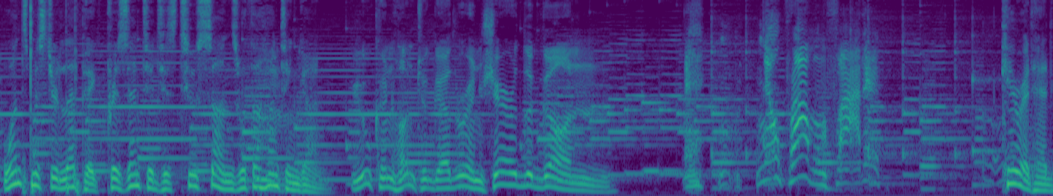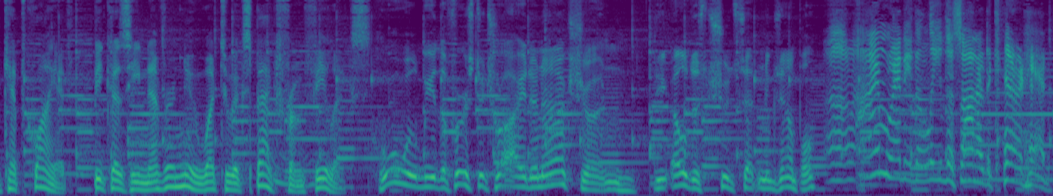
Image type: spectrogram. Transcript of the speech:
Once Mr. Lepic presented his two sons with a hunting gun. You can hunt together and share the gun. No problem, Father. Carrot Head kept quiet because he never knew what to expect from Felix. Who will be the first to try it in action? The eldest should set an example. Uh, I'm ready to leave this honor to Carrot Head.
